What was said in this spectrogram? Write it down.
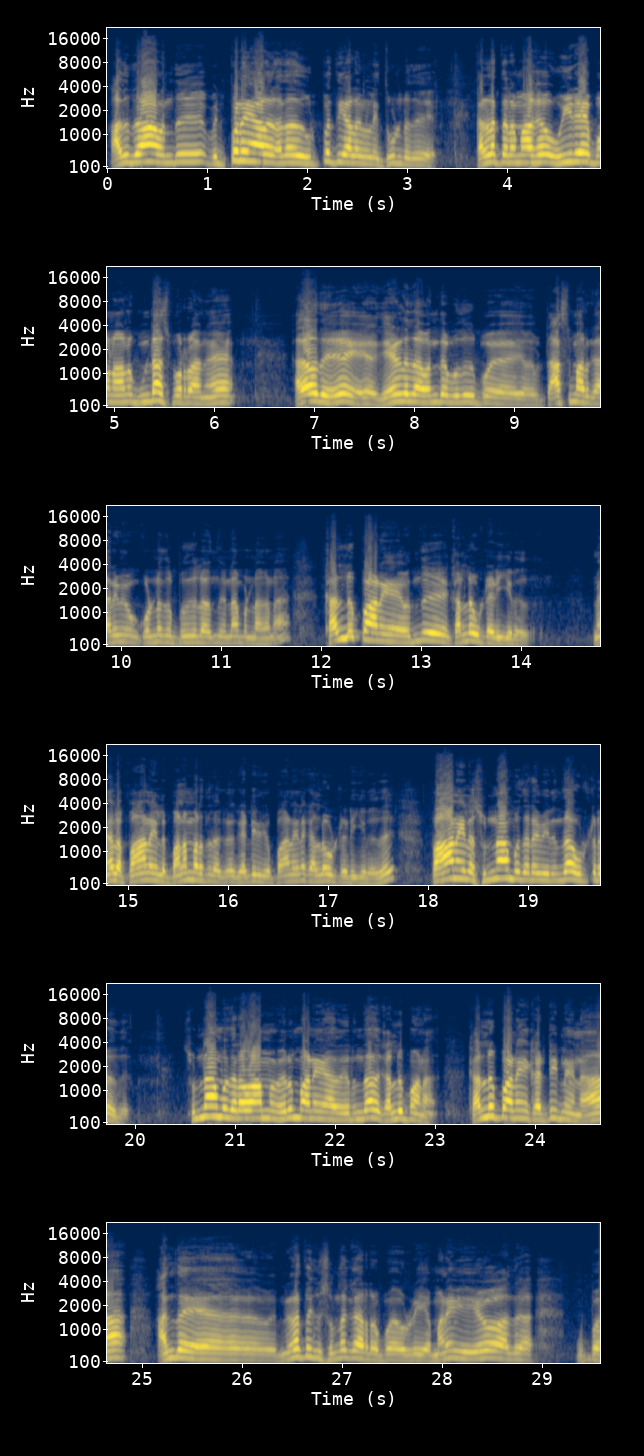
அதுதான் வந்து விற்பனையாளர் அதாவது உற்பத்தியாளர்களை தூண்டுது. கள்ளத்தனமாக உயிரே போனாலும் குண்டாஸ் போடுறாங்க. அதாவது ஜெயலலிதா வந்த புது இப்போ டாஸ்மார்க் அறிமுகம் கொண்டு வந்த புதுதில் வந்து என்ன பண்ணாங்கன்னா கல் பானையை வந்து கல்லை விட்டு அடிக்கிறது. மேலே பானையில் பனைமரத்தில் க- கட்டியிருக்க பானையில் கல்லை விட்டு அடிக்கிறது. பானையில் சுண்ணாம்பு தடவி இருந்தால் விட்டுறது சுண்ணாம்பு தடவாமல் வெறும் பானை அது இருந்தால் அது கல்லு பானை. கல்லுப்பானையை கட்டினேன்னா அந்த நிலத்துக்கு சொந்தக்காரருடைய இப்போ மனைவியையோ அது இப்போ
